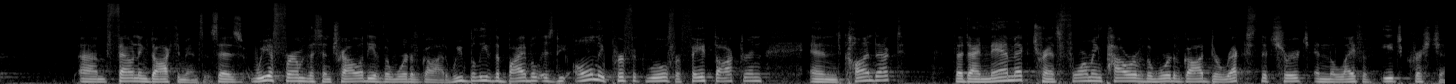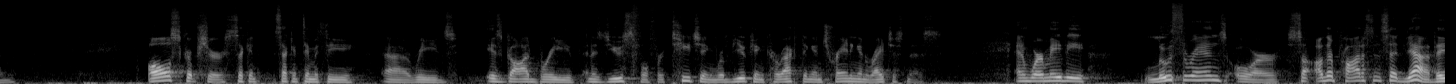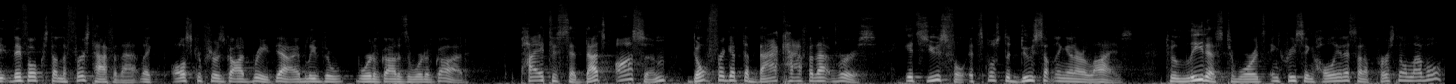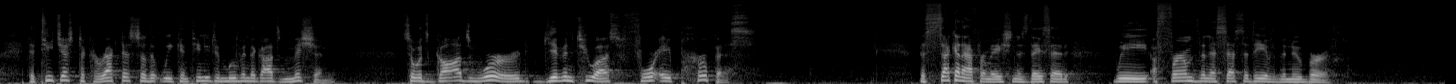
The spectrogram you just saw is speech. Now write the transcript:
um, founding documents, it says, We affirm the centrality of the Word of God. We believe the Bible is the only perfect rule for faith doctrine and conduct. The dynamic, transforming power of the Word of God directs the church and the life of each Christian. All Scripture, 2 Timothy uh, reads, is God breathed and is useful for teaching, rebuking, correcting, and training in righteousness. And where maybe Lutherans or other Protestants said, yeah, they, they focused on the first half of that. Like, all scripture is God breathed. Yeah, I believe the Word of God is the Word of God. Pietists said, that's awesome. Don't forget the back half of that verse. It's useful. It's supposed to do something in our lives, to lead us towards increasing holiness on a personal level, to teach us, to correct us, so that we continue to move into God's mission. So it's God's Word given to us for a purpose. The second affirmation is they said, we affirmed the necessity of the new birth.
